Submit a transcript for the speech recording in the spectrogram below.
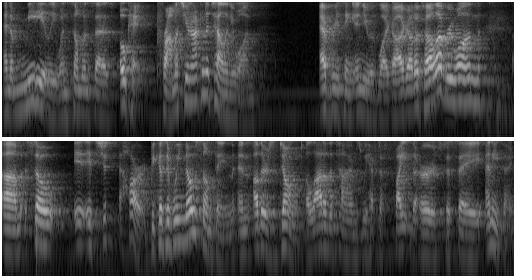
And immediately when someone says, okay, promise you're not going to tell anyone, everything in you is like, I got to tell everyone. Um, so it's just hard because if we know something and others don't, a lot of the times we have to fight the urge to say anything.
